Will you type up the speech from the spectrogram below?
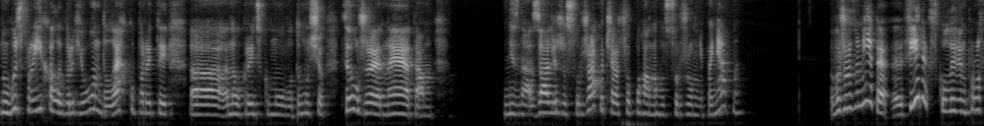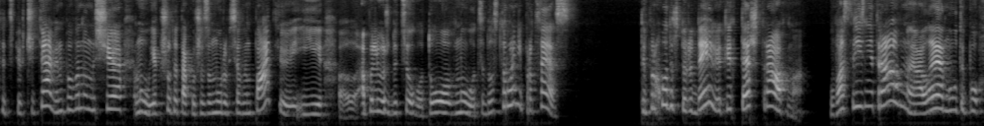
ну, ви ж приїхали в регіон, де легко перейти е, на українську мову, тому що це вже не там, не знаю, заліжі суржа, хоча що поганого з суржом, непонятно. Ви ж розумієте, е, Фелікс, коли він просить співчуття, він повинен ще, ну, якщо ти так уже занурився в емпатію і е, апелюєш до цього, то ну, це двосторонній процес. Ти приходиш до людей, у яких теж травма. У вас різні травми, але ну, типу,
